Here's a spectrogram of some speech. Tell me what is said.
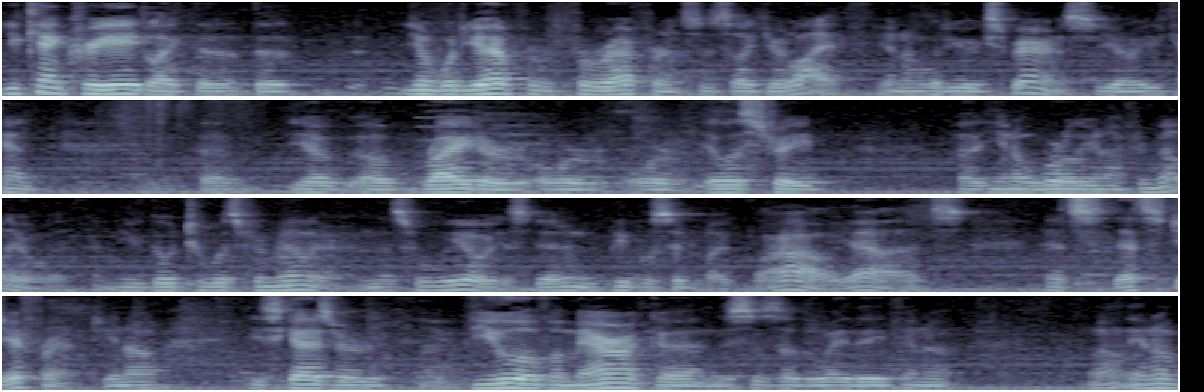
you can't create like the the you know what do you have for, for reference is like your life you know what do you experience you know you can't uh, you know uh, write or, or or illustrate uh, you know world you're not familiar with and you go to what's familiar and that's what we always did and people said like wow yeah that's that's that's different you know these guys are view of America and this is the way they you know well you know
